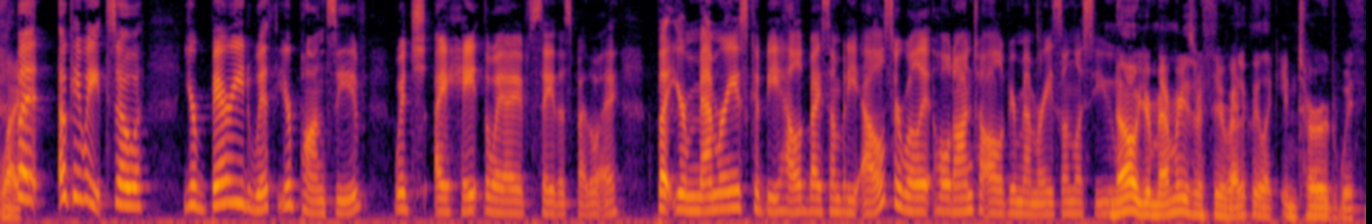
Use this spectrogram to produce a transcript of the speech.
Like, But okay, wait. So you're buried with your Ponsieve, which I hate the way I say this, by the way. But your memories could be held by somebody else, or will it hold on to all of your memories unless you? no, your memories are theoretically like interred with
